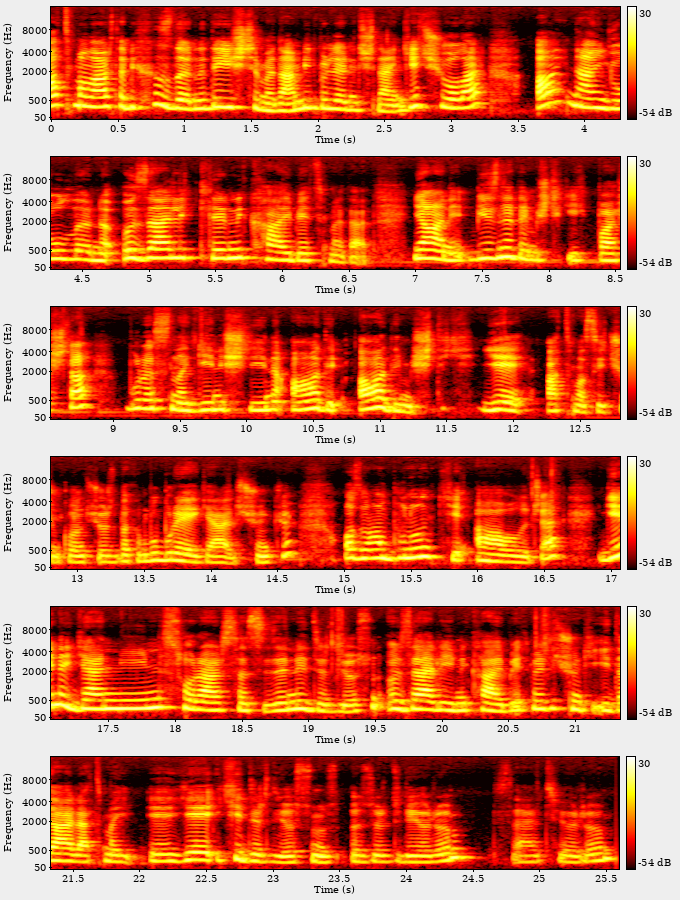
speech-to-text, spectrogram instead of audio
atmalar tabi hızlarını değiştirmeden birbirlerinin içinden geçiyorlar. Aynen yollarına özelliklerini kaybetmeden. Yani biz ne demiştik ilk başta? Burasına genişliğine A, de, A demiştik. Y atması için konuşuyoruz. Bakın bu buraya geldi çünkü. O zaman bununki A olacak. Gene genliğini sorarsa size nedir diyorsun? Özelliğini kaybetmedi. Çünkü ideal atma e, Y2'dir diyorsunuz. Özür diliyorum. Düzeltiyorum.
